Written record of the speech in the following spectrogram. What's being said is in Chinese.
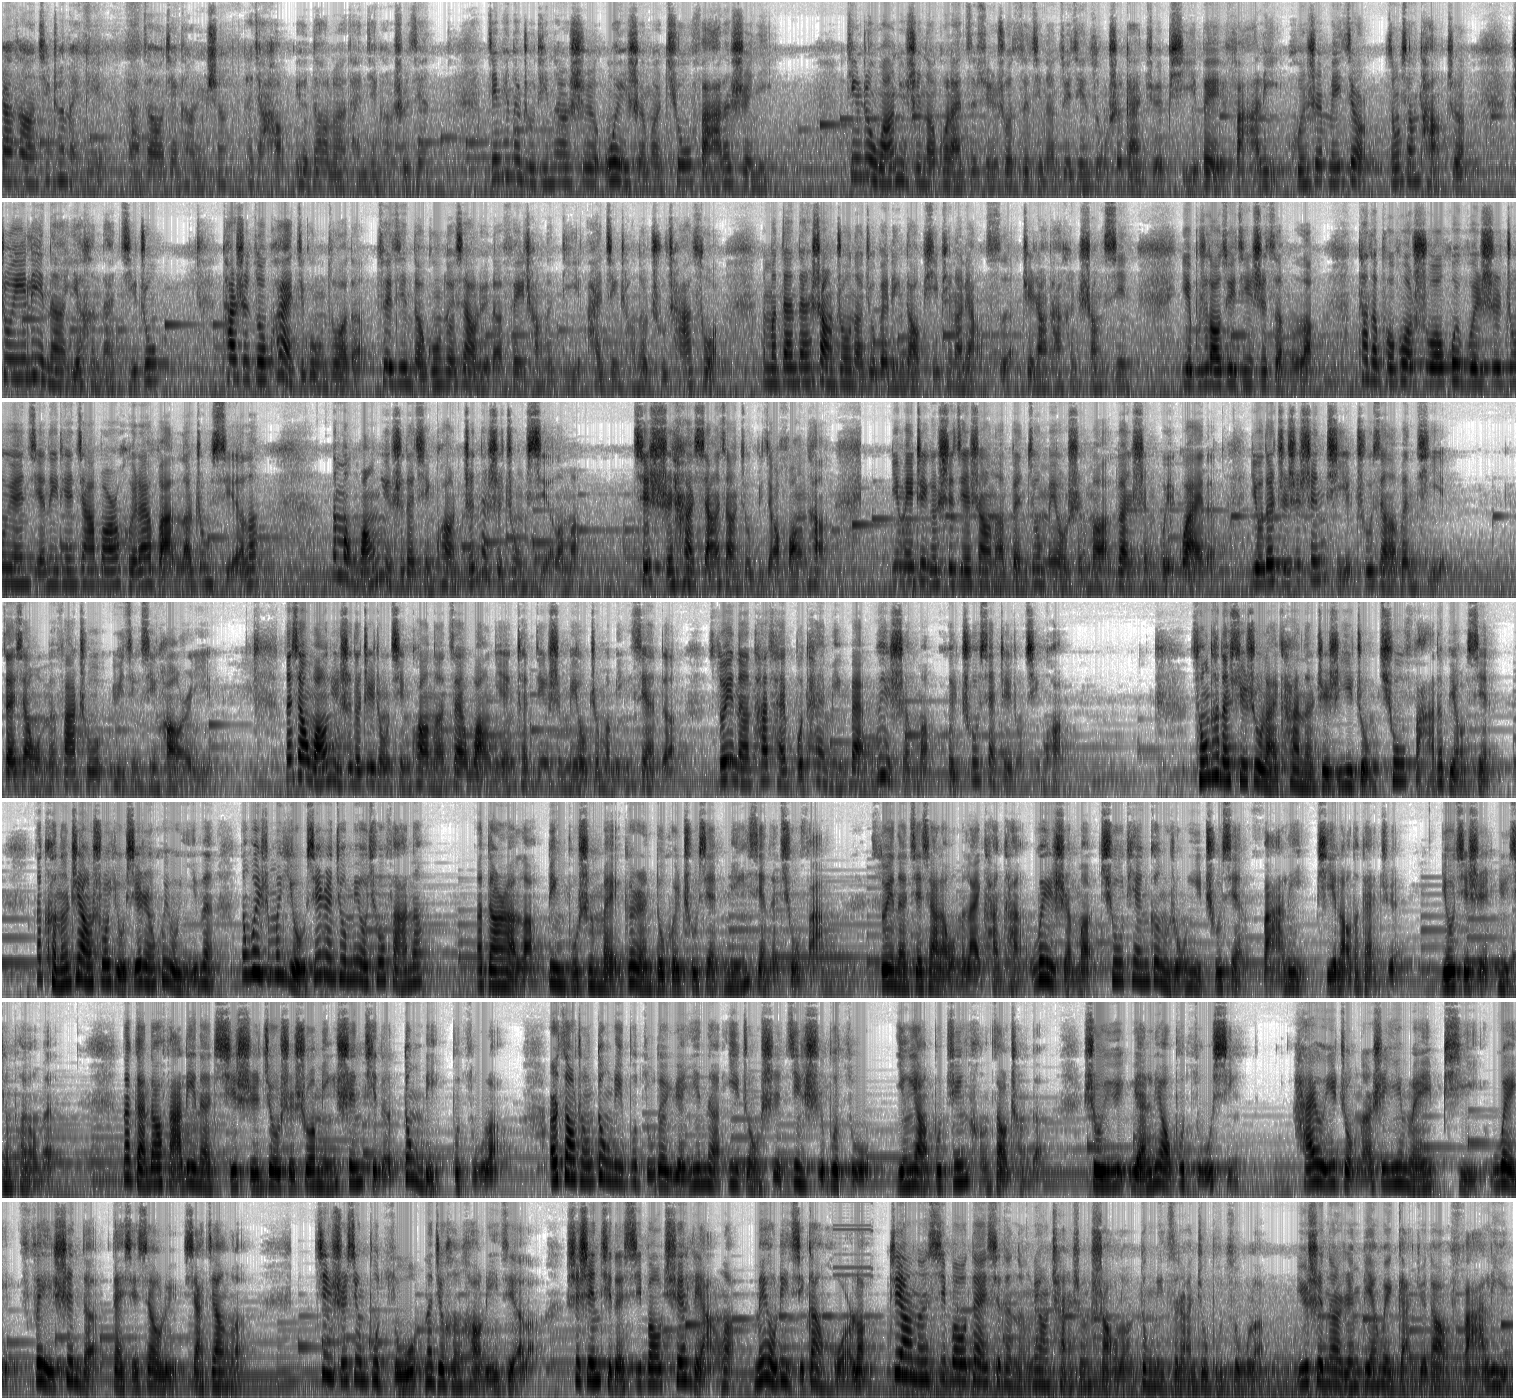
绽放青春美丽，打造健康人生。大家好，又到了谈健康时间。今天的主题呢是为什么秋乏的是你？听众王女士呢过来咨询，说自己呢最近总是感觉疲惫乏力，浑身没劲儿，总想躺着，注意力呢也很难集中。她是做会计工作的，最近的工作效率呢非常的低，还经常的出差错。那么单单上周呢就被领导批评了两次，这让她很伤心，也不知道最近是怎么了。她的婆婆说，会不会是中元节那天加班回来晚了中邪了？那么王女士的情况真的是中邪了吗？其实呀，想想就比较荒唐，因为这个世界上呢，本就没有什么乱神鬼怪的，有的只是身体出现了问题，在向我们发出预警信号而已。那像王女士的这种情况呢，在往年肯定是没有这么明显的，所以呢，她才不太明白为什么会出现这种情况。从她的叙述来看呢，这是一种秋乏的表现。那可能这样说，有些人会有疑问，那为什么有些人就没有秋乏呢？那当然了，并不是每个人都会出现明显的秋乏，所以呢，接下来我们来看看为什么秋天更容易出现乏力、疲劳的感觉，尤其是女性朋友们。那感到乏力呢，其实就是说明身体的动力不足了。而造成动力不足的原因呢，一种是进食不足、营养不均衡造成的，属于原料不足型；还有一种呢，是因为脾胃肺肾的代谢效率下降了。进食性不足，那就很好理解了，是身体的细胞缺粮了，没有力气干活了。这样呢，细胞代谢的能量产生少了，动力自然就不足了。于是呢，人便会感觉到乏力。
